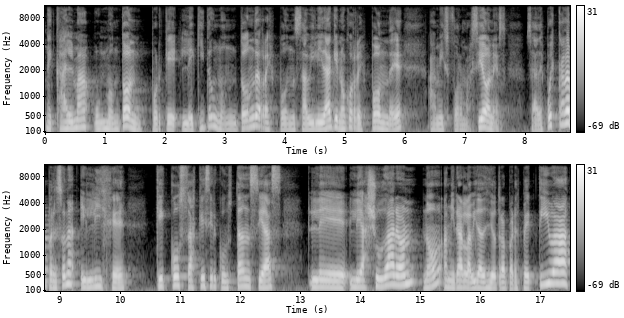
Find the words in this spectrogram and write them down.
me calma un montón porque le quita un montón de responsabilidad que no corresponde a mis formaciones. O sea, después cada persona elige qué cosas, qué circunstancias le, le, ayudaron ¿no? a mirar la vida desde otra perspectiva,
